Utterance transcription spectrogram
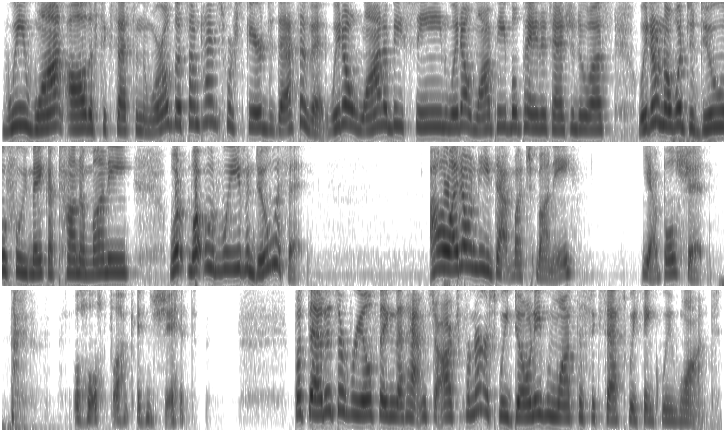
We want all the success in the world, but sometimes we're scared to death of it. We don't want to be seen. We don't want people paying attention to us. We don't know what to do if we make a ton of money. What what would we even do with it? Oh, I don't need that much money. Yeah, bullshit. Bull fucking shit. But that is a real thing that happens to entrepreneurs. We don't even want the success we think we want.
